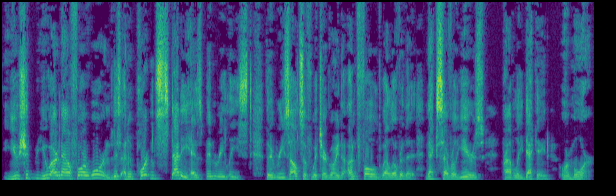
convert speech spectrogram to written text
you should you are now forewarned. This an important study has been released, the results of which are going to unfold well over the next several years, probably decade or more.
